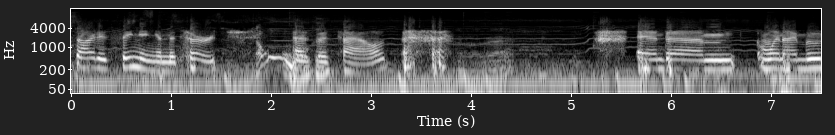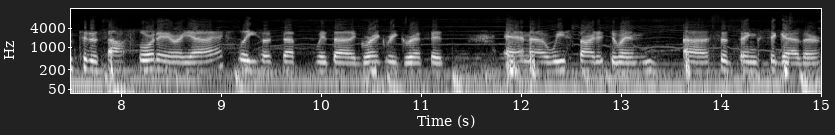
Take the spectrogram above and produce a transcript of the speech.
Started singing in the church oh, as a child. and um, when I moved to the South Florida area, I actually hooked up with uh, Gregory Griffith, and uh, we started doing uh, some things together.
